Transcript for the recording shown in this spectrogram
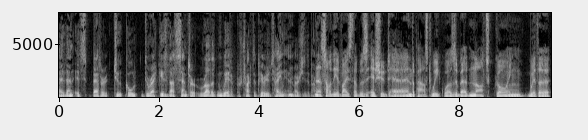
uh, then it's better to go directly to that centre rather than wait a protracted period of time in an emergency department. Now, some of the advice that was issued uh, in the past week was about not going with a,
